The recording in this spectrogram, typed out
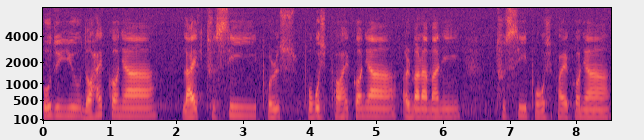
would you 너 할 거냐? like to see 볼 수- 보고 싶어 할 거냐? 얼마나 많이 to see 보고 싶어 할 거냐?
